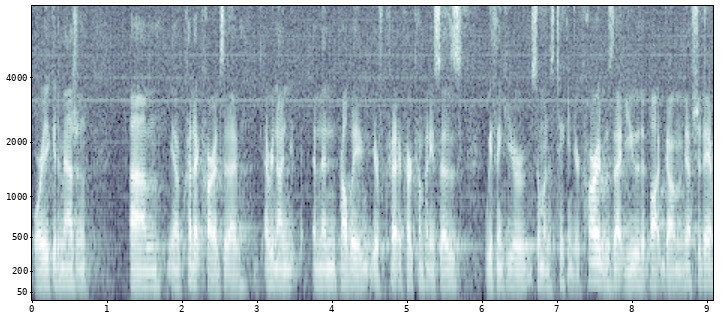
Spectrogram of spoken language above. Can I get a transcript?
Or you could imagine um, you know, credit cards. Uh, every now and, and then probably your credit card company says, we think you're, someone has taken your card. Was that you that bought gum yesterday?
